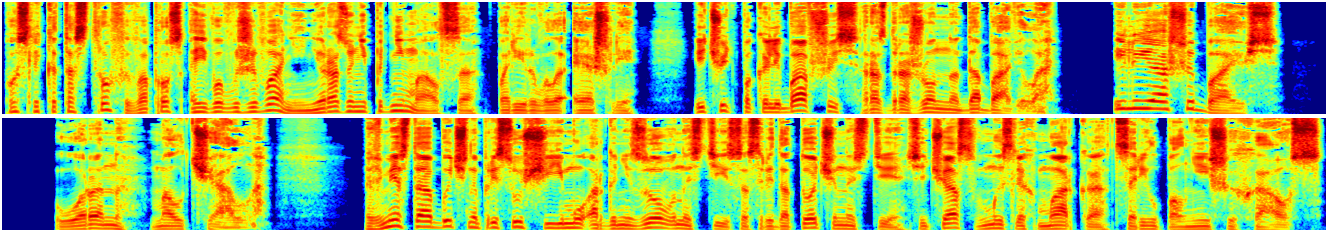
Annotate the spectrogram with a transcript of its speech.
«После катастрофы вопрос о его выживании ни разу не поднимался», — парировала Эшли. И, чуть поколебавшись, раздраженно добавила. «Или я ошибаюсь?» Уоррен молчал. Вместо обычно присущей ему организованности и сосредоточенности сейчас в мыслях Марка царил полнейший хаос.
